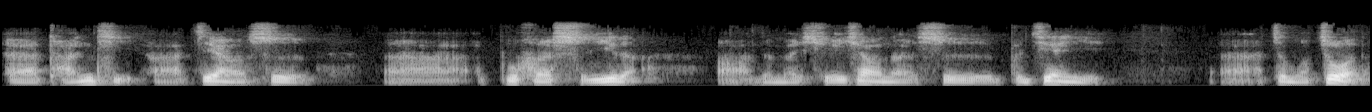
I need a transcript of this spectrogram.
呃团体啊，这样是啊不合时宜的啊。那么学校呢是不建议啊这么做的。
